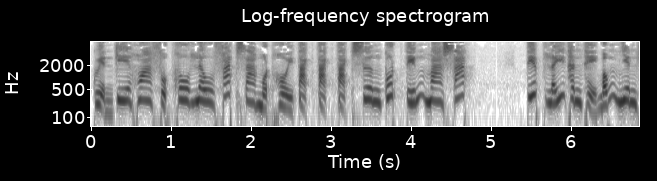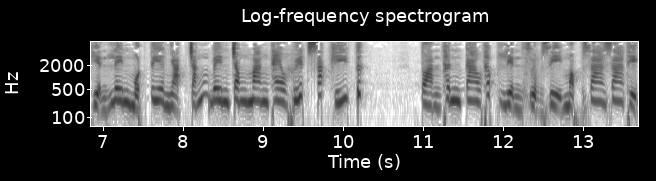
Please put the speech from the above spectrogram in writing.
quyển kia hoa phục khô lâu phát ra một hồi tạch tạch tạch xương cốt tiếng ma sát, tiếp lấy thân thể bỗng nhiên hiện lên một tia nhạt trắng bên trong mang theo huyết sắc khí tức, toàn thân cao thấp liền ruộng gì mọc ra da thịt,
